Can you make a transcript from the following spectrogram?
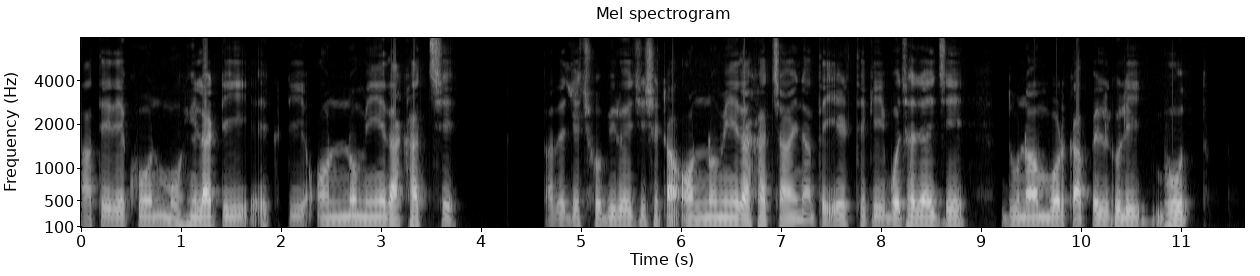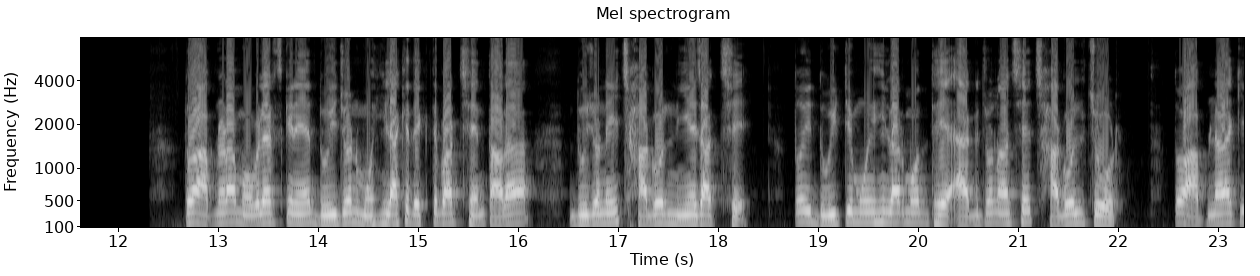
তাতে দেখুন, মহিলাটি একটি অন্য মেয়ে দেখাচ্ছে। তাদের যে ছবি রয়েছে, সেটা অন্য মেয়ে দেখাচ্ছে আয়নাতে। এর থেকেই বোঝা যায় যে দু নম্বর কাপেলগুলি ভূত। তো আপনারা মোবাইলের স্ক্রিনে দুইজন মহিলাকে দেখতে পাচ্ছেন, তারা দুজনেই ছাগল নিয়ে যাচ্ছে। তো এই দুইটি মহিলার মধ্যে একজন আছে ছাগল চোর। তো আপনারা কি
